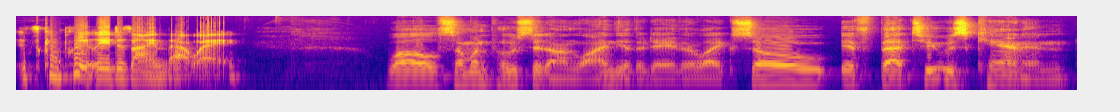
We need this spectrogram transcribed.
it's completely designed that way Well, someone posted online the other day. They're like, so if Batuu is canon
